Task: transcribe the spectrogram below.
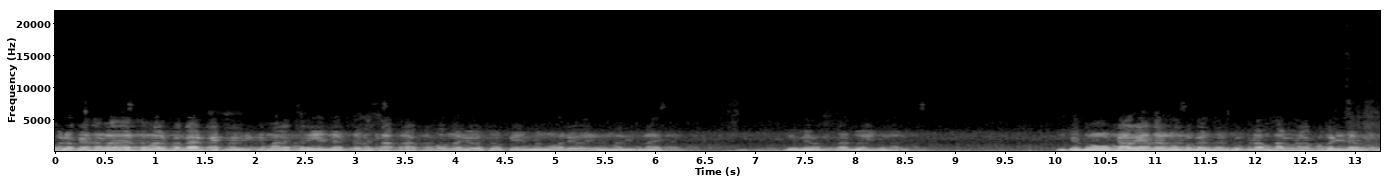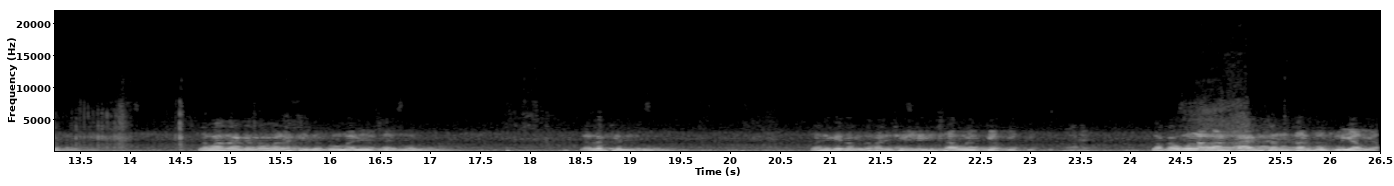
બોલો કે તમારે તમારો પગાર કેટલો હોય? કે મારે ત્રીસ હજાર. તમે સાપરા કૂબામાં રહ્યો છો કે એમાં ન રહેવાય ને? મારી લાઈફની વ્યવસ્થા જોઈ ને મારે. કે હું ચાલીસ હજારનો પગારદાર ઝૂંપડામાં સારું લાગુ મળી જાવ છું જમાદાર કે તમે લખી દો હું મારી ઈચ્છા બોલું. લખી દીધું. પછી કીધું કે તમારી છેલ્લી ઈચ્છા હોય કયો તો કે ઉનાળાનો ટાઈમ છે ને તરબૂચ લઈ આવો.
